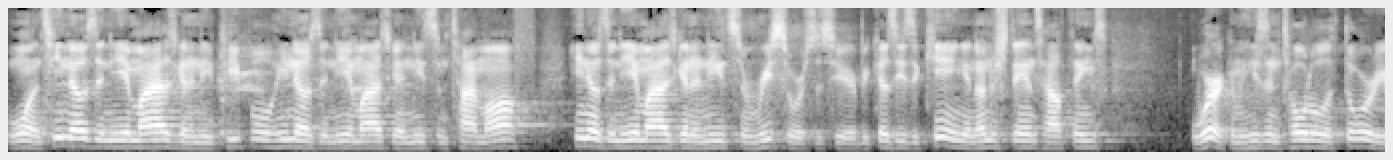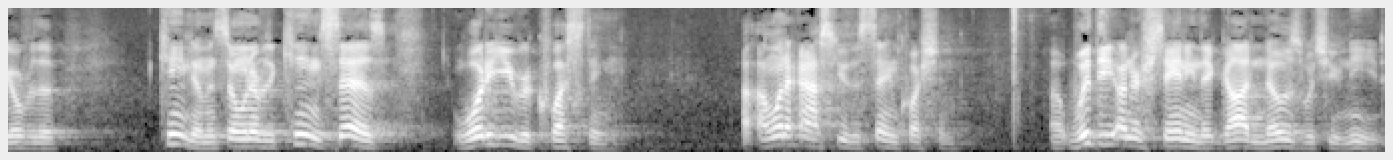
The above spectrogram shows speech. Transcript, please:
wants. He knows that Nehemiah is going to need people. He knows that Nehemiah is going to need some time off. He knows that Nehemiah is going to need some resources here because he's a king and understands how things work. I mean, he's in total authority over the kingdom. And so, whenever the king says, What are you requesting? I want to ask you the same question. Uh, with the understanding that God knows what you need,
